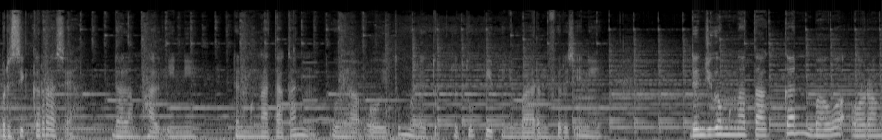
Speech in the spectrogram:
bersikeras ya dalam hal ini dan mengatakan WHO itu menutup-tutupi penyebaran virus ini dan juga mengatakan bahwa orang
